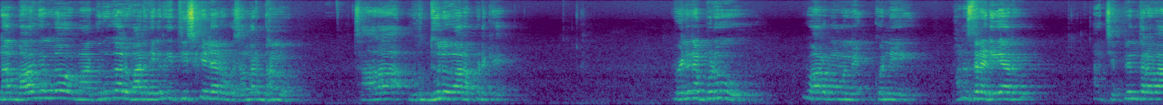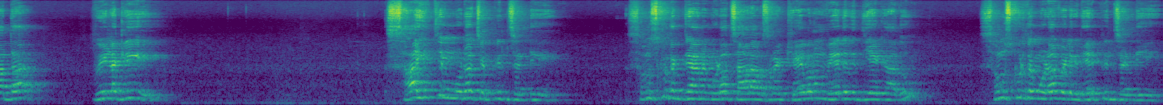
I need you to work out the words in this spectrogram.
నా బాల్యంలో మా గురుగారు వారి దగ్గరికి తీసుకెళ్ళారు ఒక సందర్భంలో. చాలా వృద్ధులు వారు అప్పటికే. వెళ్ళినప్పుడు వారు మమ్మల్ని కొన్ని పనసలు అడిగారు. అది చెప్పిన తర్వాత వీళ్ళకి సాహిత్యం కూడా చెప్పించండి. సంస్కృత జ్ఞానం కూడా చాలా అవసరం. కేవలం వేద విద్యే కాదు సంస్కృతం కూడా వీళ్ళకి నేర్పించండి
